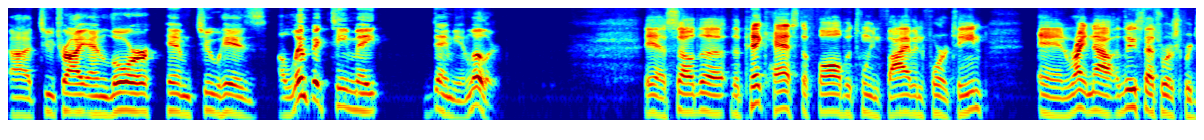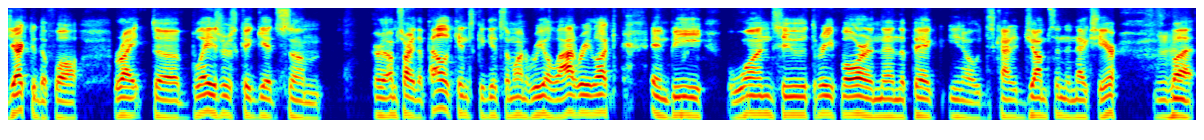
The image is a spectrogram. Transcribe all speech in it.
uh, to try and lure him to his Olympic teammate Damian Lillard. Yeah, so the the pick has to fall between five and fourteen, and right now, at least that's where it's projected to fall. Right, the Blazers could get some, or I'm sorry, the Pelicans could get some unreal lottery luck and be one, two, three, four, and then the pick, you know, just kind of jumps into next year. Mhm. But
